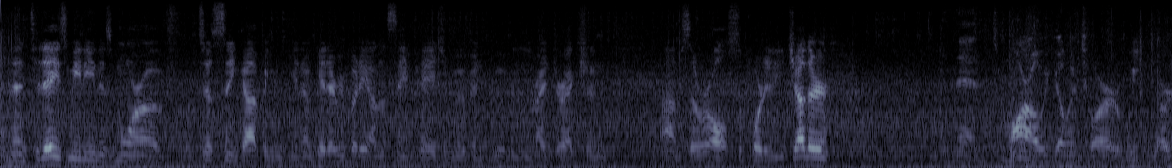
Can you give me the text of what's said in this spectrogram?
And then today's meeting is more of just sync up and you know get everybody on the same page and moving moving in the right direction. Um, so we're all supporting each other. And then tomorrow we go into our week our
